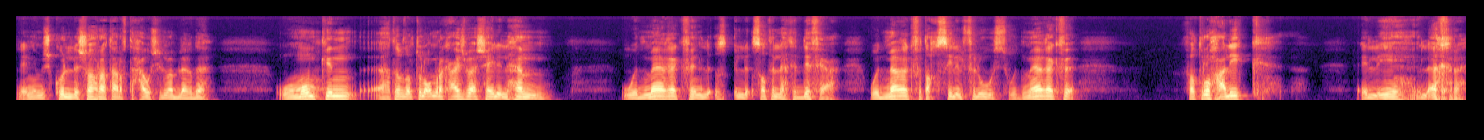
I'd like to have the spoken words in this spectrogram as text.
لأن مش كل شهر هتعرف تحوش المبلغ ده. وممكن هتفضل طول عمرك عايش بقى شايل الهم ودماغك في الإقساط اللي هتدفع ودماغك في تحصيل الفلوس ودماغك في فتروح عليك الإيه؟ الآخرة.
